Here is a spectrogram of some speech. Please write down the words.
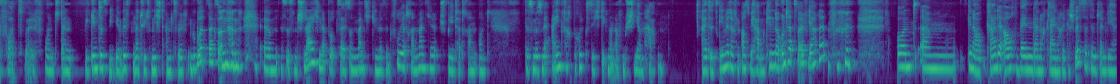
vor zwölf. Und dann beginnt es, wie ihr wisst, natürlich nicht am zwölften Geburtstag, sondern ähm, es ist ein schleichender Prozess und manche Kinder sind früher dran, manche später dran. Und das müssen wir einfach berücksichtigen und auf dem Schirm haben. Also jetzt gehen wir davon aus, wir haben Kinder unter zwölf Jahre. Und ähm, genau, gerade auch wenn da noch kleinere Geschwister sind, wenn wir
